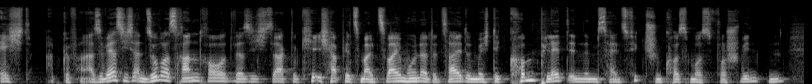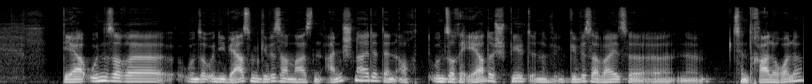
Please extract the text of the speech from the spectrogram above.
echt abgefahren. Also wer sich an sowas rantraut, wer sich sagt, okay, ich habe jetzt mal zwei Monate Zeit und möchte komplett in einem Science-Fiction-Kosmos verschwinden, der unsere, unser Universum gewissermaßen anschneidet, denn auch unsere Erde spielt in gewisser Weise äh, eine zentrale Rolle.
